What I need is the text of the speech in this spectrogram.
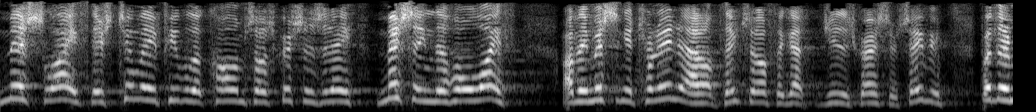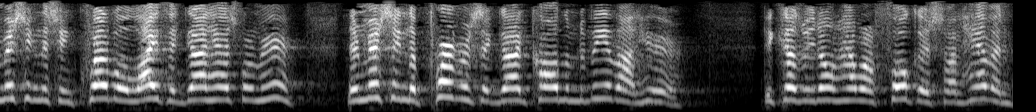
missed life. There's too many people that call themselves Christians today missing the whole life. Are they missing eternity? I don't think so if they got Jesus Christ their Savior. But they're missing this incredible life that God has for them here. They're missing the purpose that God called them to be about here. Because we don't have our focus on heaven,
